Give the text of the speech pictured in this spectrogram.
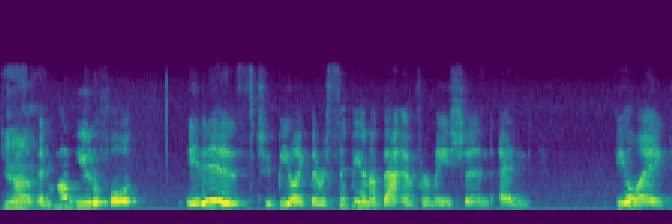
yeah. Um, and how beautiful it is to be like the recipient of that information and feel like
